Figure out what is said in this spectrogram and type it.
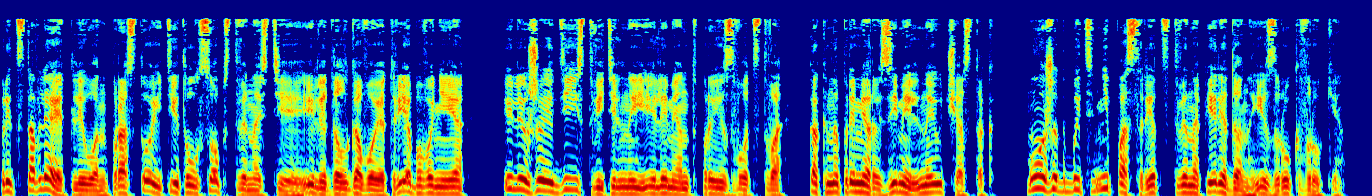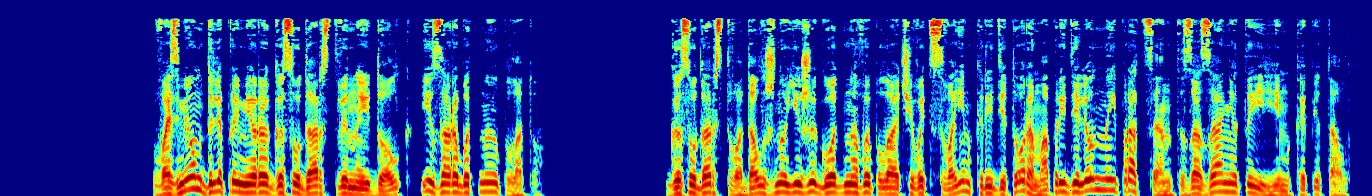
представляет ли он простой титул собственности или долговое требование, или же действительный элемент производства, как, например, земельный участок, может быть непосредственно передан из рук в руки. Возьмем для примера государственный долг и заработную плату. Государство должно ежегодно выплачивать своим кредиторам определенный процент за занятый им капитал.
